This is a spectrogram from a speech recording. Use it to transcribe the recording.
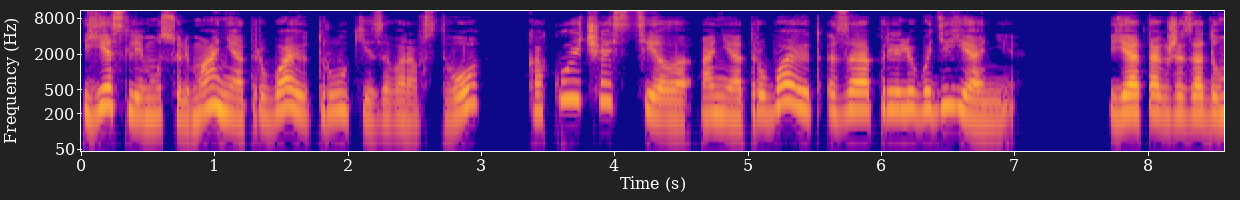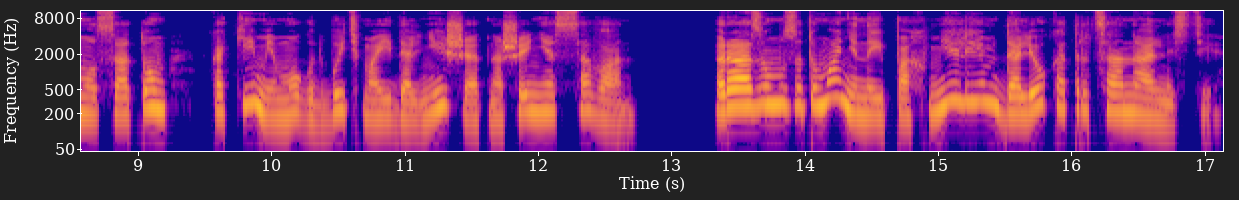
Если мусульмане отрубают руки за воровство, какую часть тела они отрубают за прелюбодеяние? Я также задумался о том, какими могут быть мои дальнейшие отношения с Саван. Разум, затуманенный похмельем, далек от рациональности.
